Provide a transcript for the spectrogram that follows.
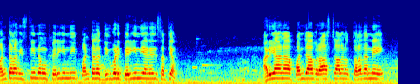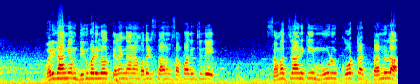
పంటల విస్తీర్ణము పెరిగింది పంటల దిగుబడి పెరిగింది అనేది సత్యం. హర్యానా పంజాబ్ రాష్ట్రాలను తలదన్ని వరిధాన్యం దిగుబడిలో తెలంగాణ మొదటి స్థానం సంపాదించింది. సంవత్సరానికి మూడు కోట్ల టన్నుల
